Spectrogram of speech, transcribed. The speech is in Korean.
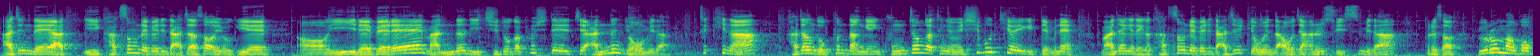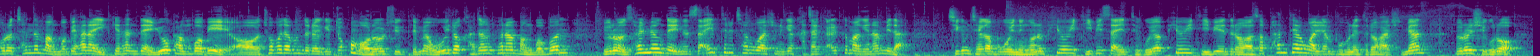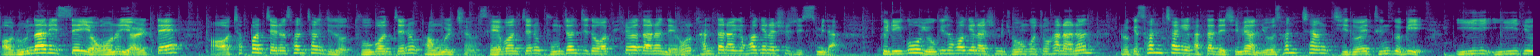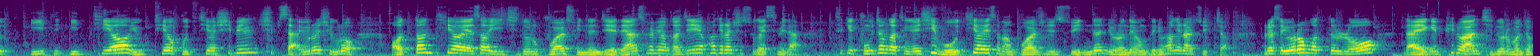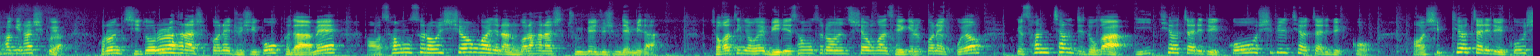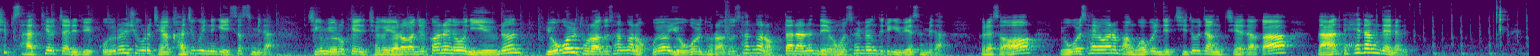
아직 내 이 각성 레벨이 낮아서 여기에 어, 이 레벨에 맞는 이 지도가 표시되지 않는 경우입니다. 특히나 가장 높은 단계인 궁전 같은 경우에 15티어이기 때문에 만약에 내가 각성 레벨이 낮을 경우에 나오지 않을 수 있습니다. 그래서 이런 방법으로 찾는 방법이 하나 있긴 한데 이 방법이 어, 초보자분들에게 조금 어려울 수 있기 때문에 오히려 가장 편한 방법은 이런 설명되어 있는 사이트를 참고하시는 게 가장 깔끔하긴 합니다. 지금 제가 보고 있는 거는 POE DB 사이트고요. POE DB에 들어가서 판테온 관련 부분에 들어가시면 이런 식으로 어, 루나리스의 영혼을 열때 어, 첫 번째는 선창 지도, 두 번째는 광물층, 세 번째는 궁전 지도가 필요하다는 내용을 간단하게 확인하실 수 있습니다. 그리고 여기서 확인하시면 좋은 것 중 하나는 이렇게 선창에 갖다 대시면 이 선창 지도의 등급이 2, 2, 2, 2 티어, 6티어, 9티어, 11, 14 이런 식으로 어떤 티어에서 이 지도를 구할 수 있는지에 대한 설명까지 확인하실 수가 있습니다. 특히 궁전 같은 경우에 15티어에서만 구하실 수 있는 이런 내용들이 확인할 수 있죠. 그래서 이런 것들로 나에게 필요한 지도를 먼저 확인하시고요. 그런 지도를 하나씩 꺼내 주시고 그 다음에 어, 성스러운 시험관이라는 걸 하나씩 준비해 주시면 됩니다. 저 같은 경우에 미리 성스러운 시험관 3개를 꺼냈고요. 그 선창 지도가 2티어짜리도 있고 11티어짜리도 있고 어, 10티어짜리도 있고 14티어짜리도 있고 이런 식으로 제가 가지고 있는 게 있었습니다. 지금 이렇게 제가 여러 가지를 꺼내 놓은 이유는 요걸 돌아도 상관없고요. 요걸 돌아도 상관없다라는 내용을 설명드리기 위해서입니다. 그래서 요걸 사용하는 방법은 이제 지도 장치에다가 나한테 해당되는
